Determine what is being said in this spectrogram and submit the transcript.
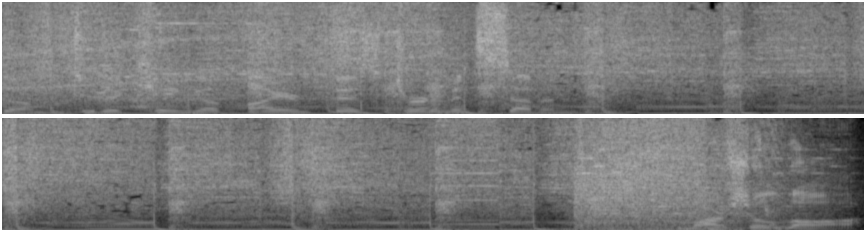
Welcome to the King of Iron Fist Tournament 7. Martial Law.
